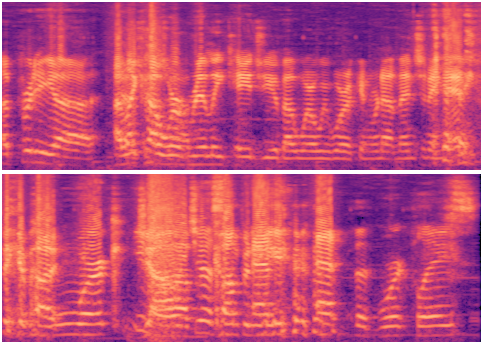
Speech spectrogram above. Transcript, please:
a pretty. Uh, I like how we're really cagey about where we work, and we're not mentioning anything about it. work you Job, know, just company. at, at the workplace.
